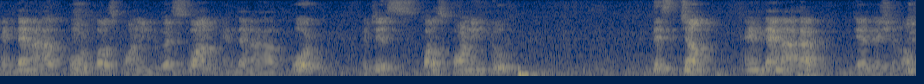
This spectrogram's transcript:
and then I have code corresponding to S1 and then I have code which is corresponding to this jump and then I have generation of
